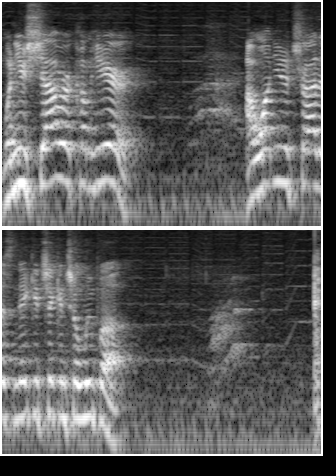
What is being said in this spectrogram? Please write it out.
When you shower, come here. I want you to try this naked chicken chalupa.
